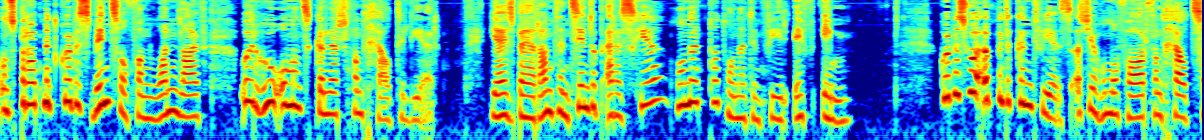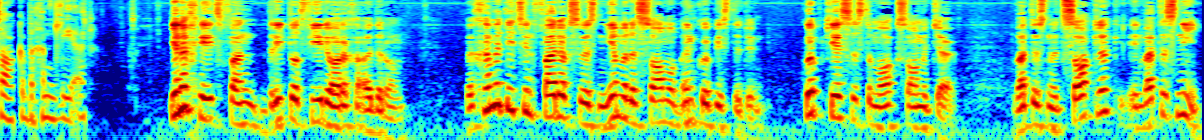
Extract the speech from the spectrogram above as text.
Ons praat met Kobus Wenzel van One Life oor hoe om ons kinders van geld te leer. Jy is by Rand en Sent op RSG 100 tot 104 FM. Kobus, hoe oud moet 'n kind wees as jy hom of haar van geld sake begin leer? Enigiets van 3 tot 4 jarige ouderdom. Begin met iets eenvoudigs soos neem hulle saam om inkopies te doen. Koop keuses te maak saam met jou. Wat is noodsaaklik en wat is nie?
